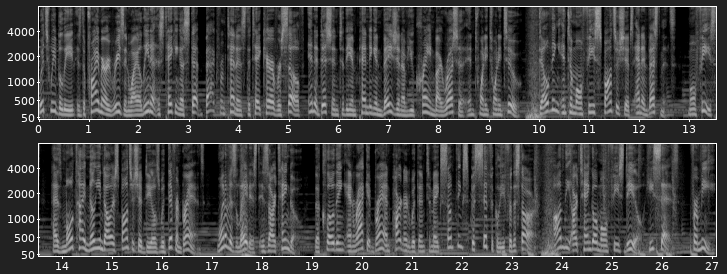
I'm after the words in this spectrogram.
which we believe is the primary reason why Elina is taking a step back from tennis to take care of herself in addition to the impending invasion of Ukraine by Russia in 2022. Delving into Monfils sponsorships and investments, Monfils has multi-million dollar sponsorship deals with different brands. One of his latest is Artengo, the clothing and racket brand partnered with him to make something specifically for the star. On the Artengo Monfils deal, he says, For me,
